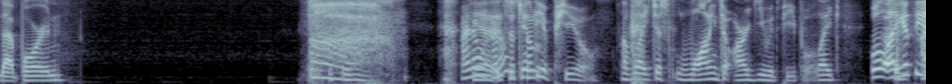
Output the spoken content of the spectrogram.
that bored, I don't. Yeah, I don't just get some- the appeal of like just wanting to argue with people. Like, Well, I is, get the is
